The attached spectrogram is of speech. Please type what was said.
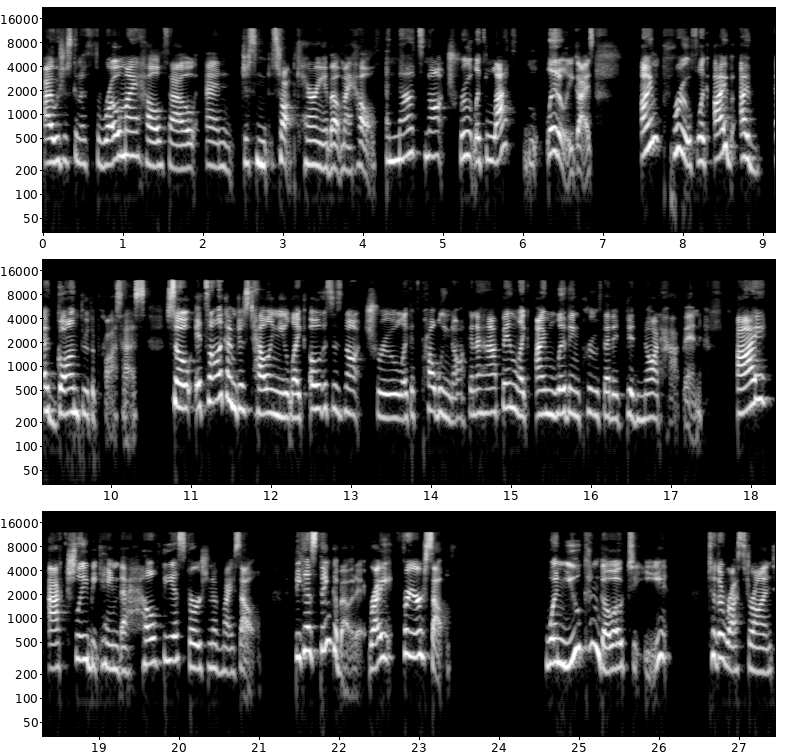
I was just going to throw my health out and just stop caring about my health. And that's not true. Like that's literally guys, I'm proof. Like I've I've I've gone through the process. So it's not like I'm just telling you like, "Oh, this is not true." Like it's probably not going to happen. Like I'm living proof that it did not happen. I actually became the healthiest version of myself. Because think about it, right? For yourself. When you can go out to eat to the restaurant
